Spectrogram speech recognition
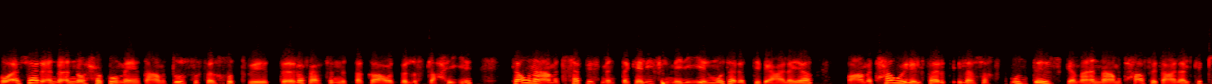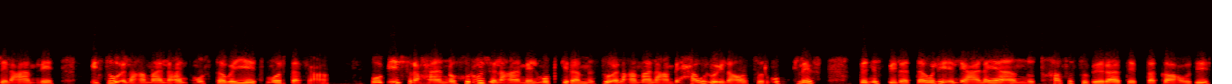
وأشار انه إنه الحكومات عم توصف خطوة رفع سن التقاعد بالإصلاحية كونها عم تخفف من التكاليف المالية المترتبة عليها وعم تحول الفرد إلى شخص منتج كما انها عم تحافظ على الكتلة العاملة بسوق العمل عند مستويات مرتفعة. وبيشرح أنه خروج العامل مبكرا من سوق العمل عم بيحوله إلى عنصر مكلف بالنسبة للدولة اللي عليها انه تخصصه براتب تقاعدي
